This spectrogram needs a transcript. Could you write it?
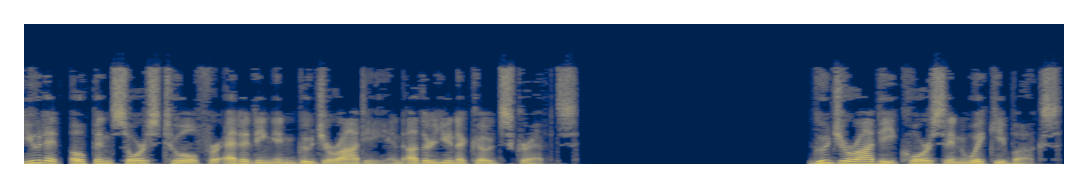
UDIT – open source tool for editing in Gujarati and other Unicode scripts. Gujarati course in Wikibooks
